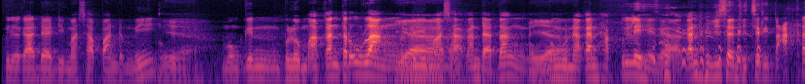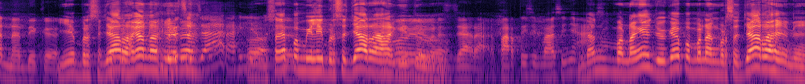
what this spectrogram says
pilkada di masa pandemi Iya. mungkin belum akan terulang Iya. di masa akan datang Iya. menggunakan hak pilih gitu. akan bisa diceritakan nanti ke Iya bersejarah kan akhirnya. bersejarah iya Oh, saya pemilih bersejarah Pemilih gitu loh. bersejarah partisipasinya Dan pemenangnya juga pemenang bersejarah ini.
